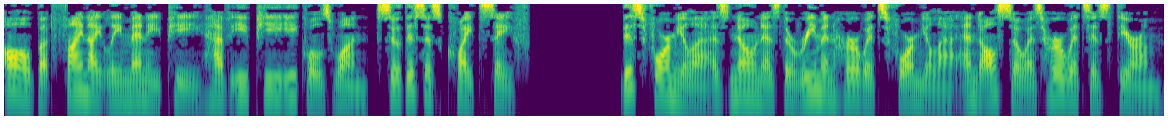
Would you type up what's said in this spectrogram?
all but finitely many p have EP equals 1, so this is quite safe. This formula is known as the Riemann-Hurwitz formula and also as Hurwitz's theorem.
